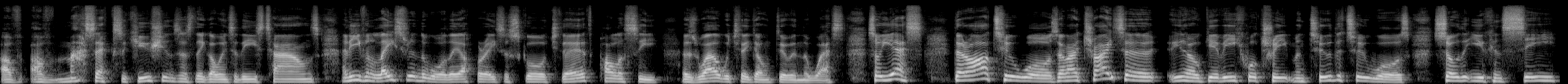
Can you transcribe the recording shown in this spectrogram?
of of mass executions as they go into these towns, and even later in the war they operate a scorched earth policy as well, which they don't do in the West. So yes, there are two wars, and I try to you know give equal treatment to the two wars so that you can see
